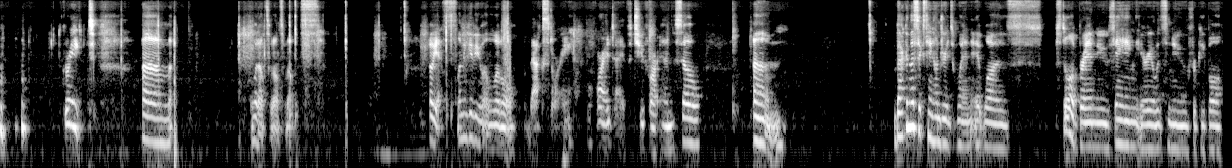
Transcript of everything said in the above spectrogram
great. Um, what else? What else? What else? Oh, yes. Let me give you a little backstory before I dive too far in. So, um, back in the 1600s, when it was still a brand new thing, the area was new for people.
